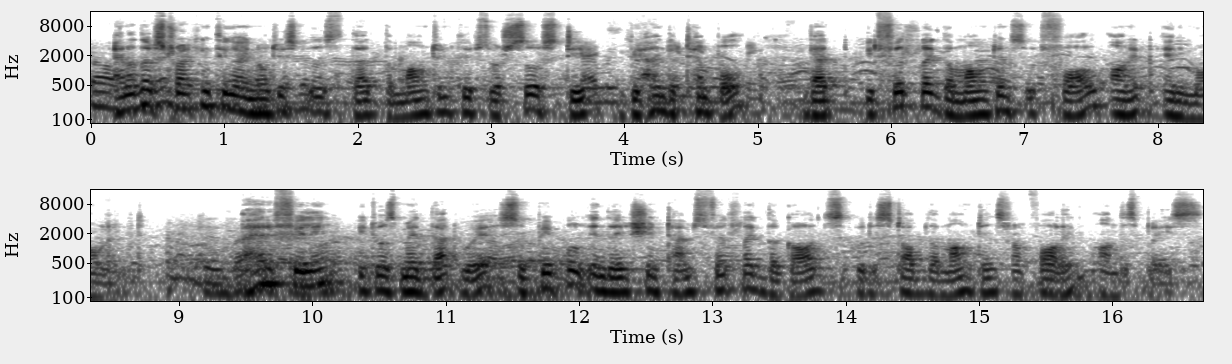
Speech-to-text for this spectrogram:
Another striking thing I noticed was that the mountain cliffs were so steep behind the temple that it felt like the mountains would fall on it any moment. I had a feeling it was made that way so people in the ancient times felt like the gods would stop the mountains from falling on this place.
